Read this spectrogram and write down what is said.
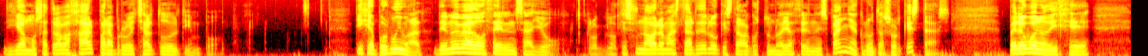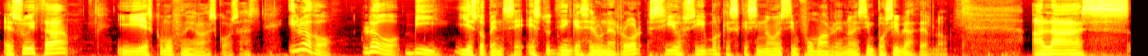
digamos a trabajar para aprovechar todo el tiempo. Dije, pues muy mal, de 9 a 12 el ensayo lo, que es una hora más tarde de lo que estaba acostumbrado a hacer en España con otras orquestas. Pero bueno, dije, es Suiza y es como funcionan las cosas. Y luego, luego vi, y esto pensé, esto tiene que ser un error sí o sí, porque es que si no es infumable, no es imposible hacerlo. A las,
